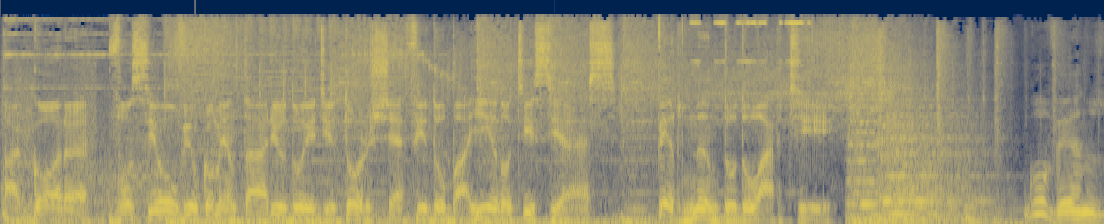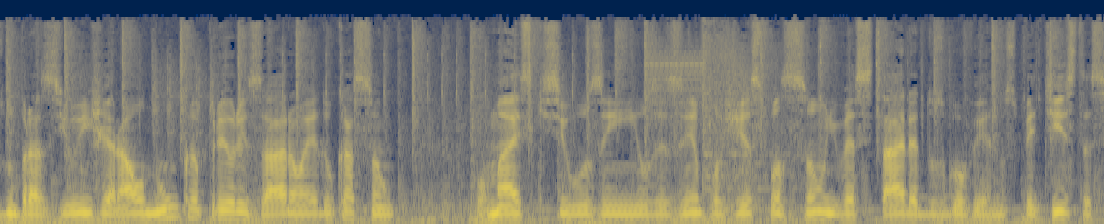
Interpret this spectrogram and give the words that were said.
Agora você ouve o comentário do editor-chefe do Bahia Notícias, Fernando Duarte. Governos no Brasil em geral nunca priorizaram a educação. Por mais que se usem os exemplos de expansão universitária dos governos petistas,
